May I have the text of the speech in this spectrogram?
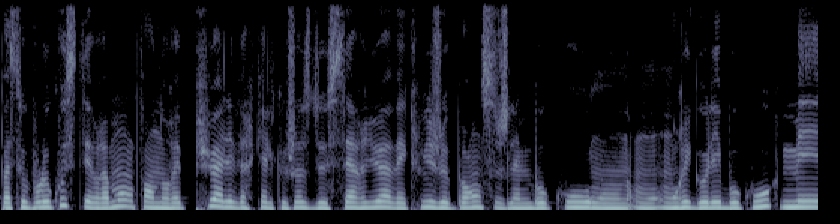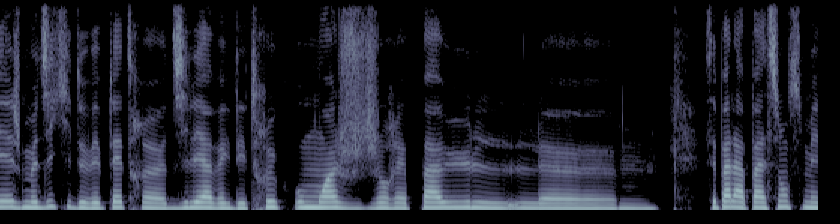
parce que pour le coup, c'était vraiment. Enfin, on aurait pu aller vers quelque chose de sérieux avec lui, je pense. Je l'aime beaucoup, on, rigolait beaucoup. Mais je me dis qu'il devait peut-être dealer avec des trucs où moi, j'aurais pas eu le. C'est pas la patience, mais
